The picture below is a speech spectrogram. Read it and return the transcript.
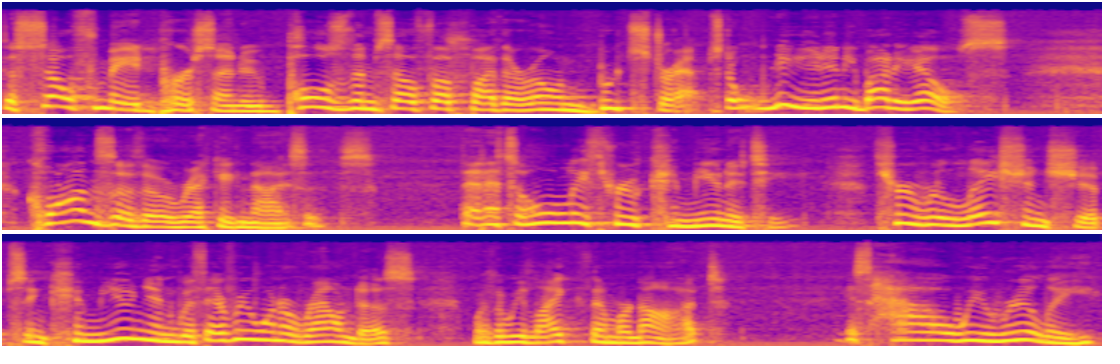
the self made person who pulls themselves up by their own bootstraps, don't need anybody else. Kwanzaa, though, recognizes that it's only through community, through relationships and communion with everyone around us, whether we like them or not, is how we really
